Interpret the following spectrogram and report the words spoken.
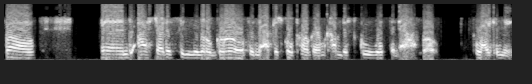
fro, and I started seeing the little girls in the after school program come to school with an afro like me,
